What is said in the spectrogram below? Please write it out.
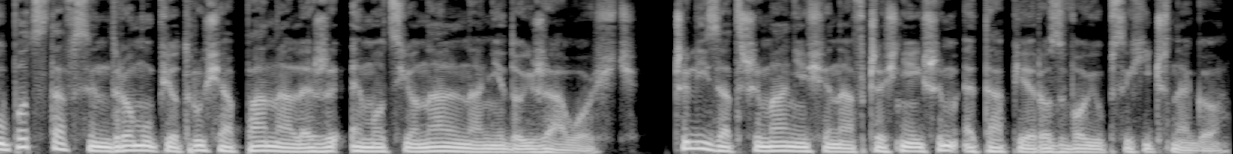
U podstaw syndromu Piotrusia Pana leży emocjonalna niedojrzałość, czyli zatrzymanie się na wcześniejszym etapie rozwoju psychicznego.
